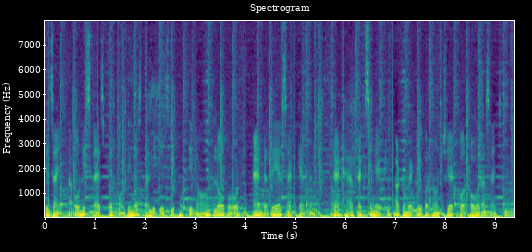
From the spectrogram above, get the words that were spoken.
design, the Audi Skysphere continues the legacy of the long, low-hood, and rear-set cabin that have fascinating automotive authenticated for over a century.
